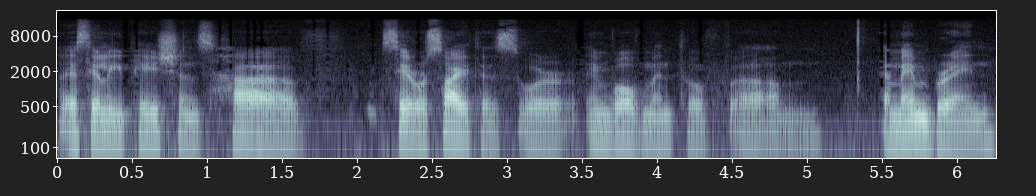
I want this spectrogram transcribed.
SLE patients have serositis or involvement of um, a membrane,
